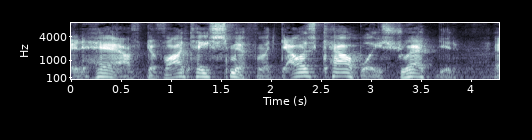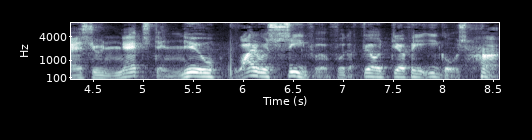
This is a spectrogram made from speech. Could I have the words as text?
and have DeVonta Smith from the Dallas Cowboys drafted as your next and new wide receiver for the Philadelphia Eagles, huh?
